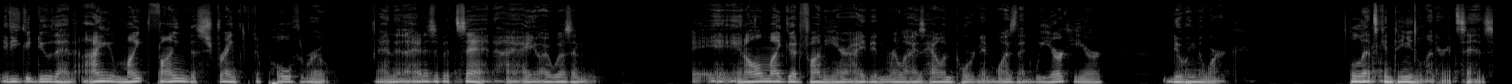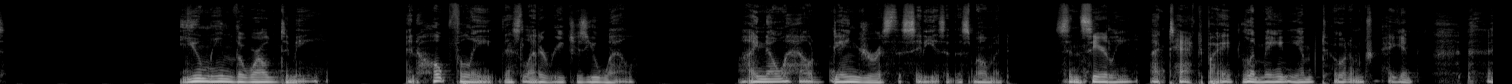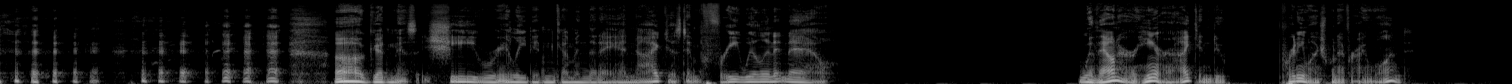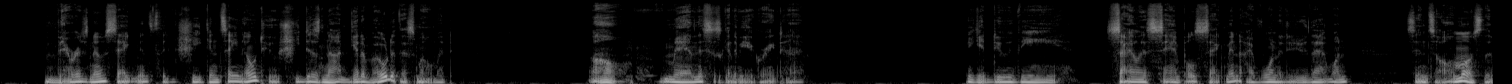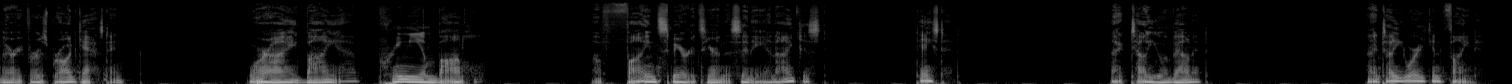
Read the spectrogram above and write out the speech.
If you could do that, I might find the strength to pull through. And that is a bit sad. I, I wasn't, in all my good fun here, I didn't realize how important it was that we are here doing the work. Let's continue the letter. It says, You mean the world to me, and hopefully this letter reaches you well. I know how dangerous the city is at this moment. Sincerely, attacked by Lemanium Totem Dragon. oh, goodness. She really didn't come in today, and I just am freewheeling it now. Without her here, I can do pretty much whatever I want. There is no segments that she can say no to. She does not get a vote at this moment. Oh, man, this is going to be a great time. We could do the Silas Samples segment. I've wanted to do that one since almost the very first broadcasting, where I buy a premium bottle of fine spirits here in the city and I just taste it. I tell you about it. I tell you where you can find it.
